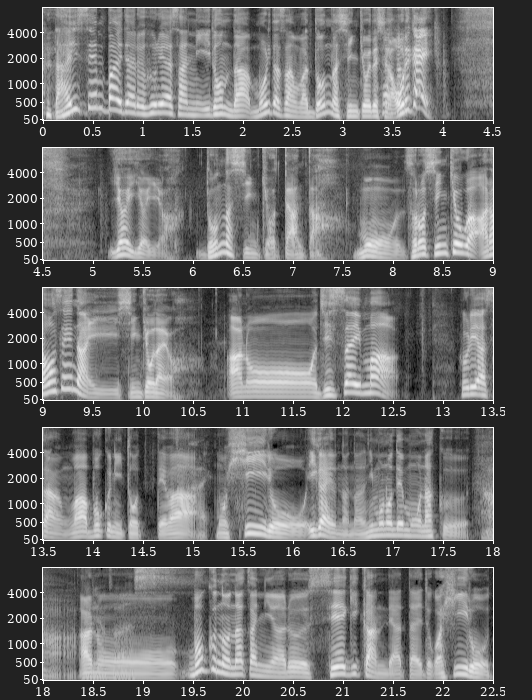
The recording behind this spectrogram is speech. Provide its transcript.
大先輩である古谷さんに挑んだ森田さんはどんな心境でしたか 俺かいいやいやいや、どんな心境ってあんた？もう、その心境が表せない心境だよ。あのー実際まあ、古谷さんは僕にとっては、はい。もうヒーロー以外の何者でもなく、ああのー僕の中にある正義感であったりとかヒーロー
